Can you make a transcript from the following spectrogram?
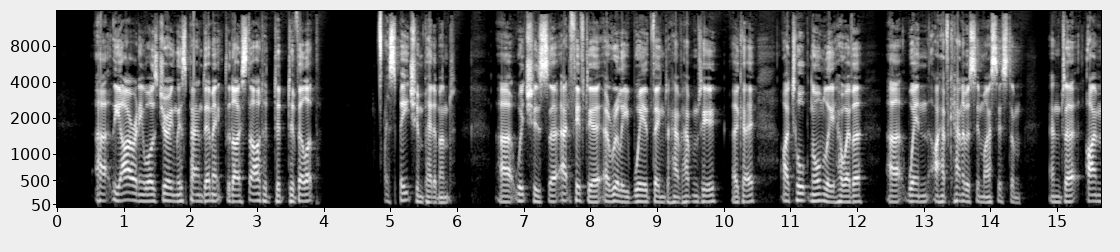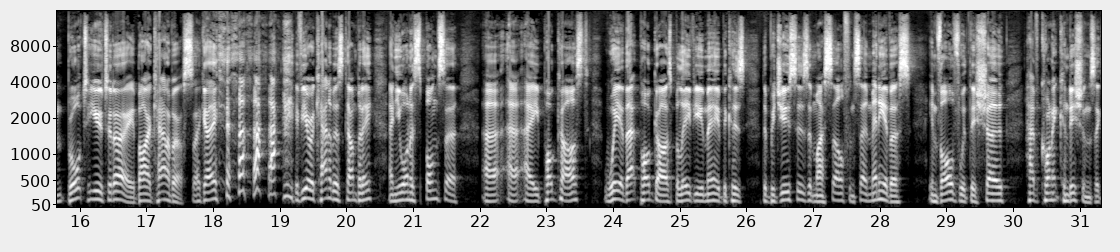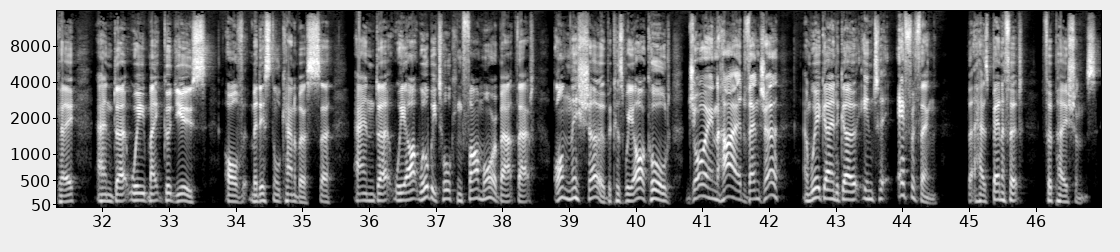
Uh, the irony was during this pandemic that I started to develop a speech impediment, uh, which is uh, at 50 a, a, really weird thing to have happen to you. Okay. I talk normally, however, uh, when I have cannabis in my system. And uh, I'm brought to you today by cannabis. Okay. if you're a cannabis company and you want to sponsor a, a, podcast, we're that podcast, believe you me, because the producers and myself and so many of us involved with this show have chronic conditions, okay? And uh, we make good use of medicinal cannabis. Uh, and uh, we are will be talking far more about that on this show because we are called Join High Adventure, and we're going to go into everything that has benefit for patients.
